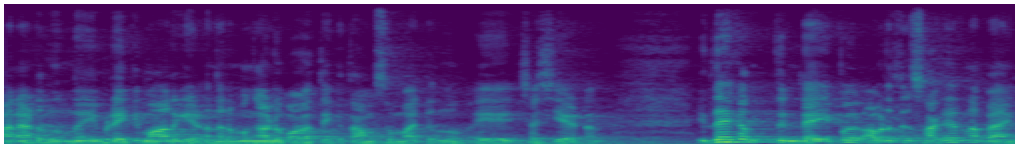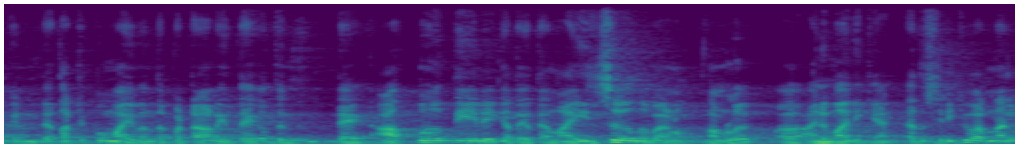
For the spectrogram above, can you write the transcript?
ആനാട് നിന്ന് ഇവിടേക്ക് മാറുകയാണ്. നെടുമങ്ങാട് ഭാഗത്തേക്ക് താമസം മാറ്റുന്നു ഈ ശശിയേട്ടൻ. ഇദ്ദേഹത്തിന്റെ ഇപ്പോൾ അവിടുത്തെ സഹകരണ ബാങ്കിന്റെ തട്ടിപ്പുമായി ബന്ധപ്പെട്ടാണ് ഇദ്ദേഹത്തിന്റെ ആത്മഹത്യയിലേക്ക് അദ്ദേഹത്തെ നയിച്ചതെന്ന് വേണം നമ്മൾ അനുമാനിക്കാൻ. അത് ശരിക്കും പറഞ്ഞാൽ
